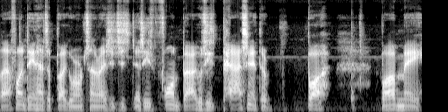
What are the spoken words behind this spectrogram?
LaFontaine has a puck around center as he's, just, as he's falling backwards. He's passing it to Bob, Bob May.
